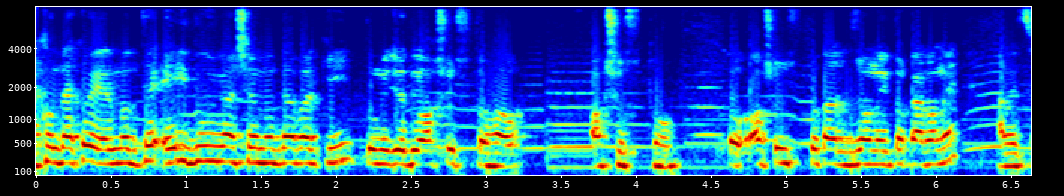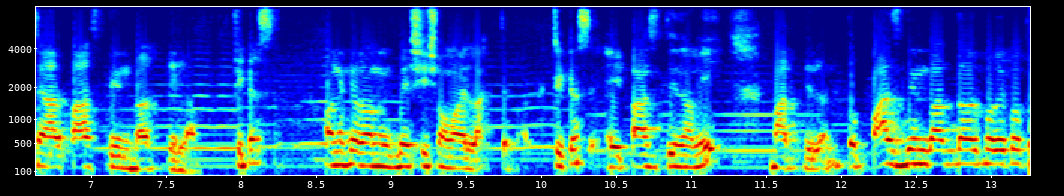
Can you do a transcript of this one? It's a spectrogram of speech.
এখন দেখো, এর মধ্যে এই দুই মাসের মধ্যে আবার কি? তুমি যদি অসুস্থ হও অসুস্থ। তো অসুস্থতার জনিত কারণে আমি চার, পাঁচ দিন বাদ দিলাম, ঠিক আছে? অনেকের অনেক বেশি সময় লাগতে পারে, ঠিক আছে? এই পাঁচ দিন আমি বাদ দিলাম। তো পাঁচ দিন বাদ দেওয়ার পরে কত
